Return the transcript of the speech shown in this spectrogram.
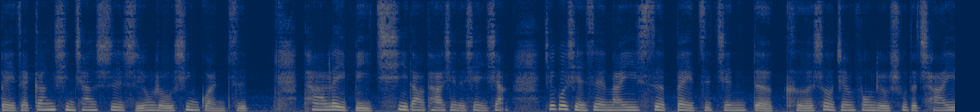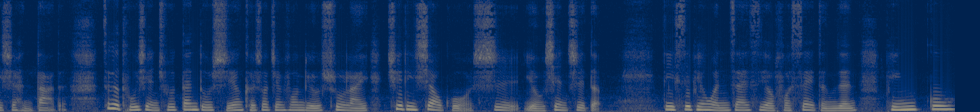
备在刚性腔室使用柔性管子。它类比气道塌陷的现象，结果显示 MIE 设备之间的咳嗽尖峰流速的差异是很大的。这个凸显出单独使用咳嗽尖峰流速来确定效果是有限制的。第四篇文章是由 f o r s e 等人评估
